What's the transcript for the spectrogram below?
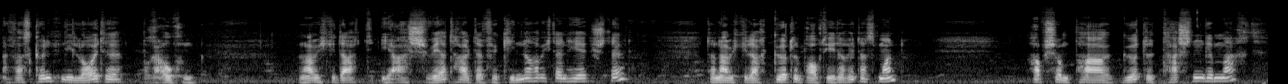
was könnten die Leute brauchen? Dann habe ich gedacht, ja, Schwerthalter für Kinder habe ich dann hergestellt. Dann habe ich gedacht, Gürtel braucht jeder Rittersmann. Habe schon ein paar Gürteltaschen gemacht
